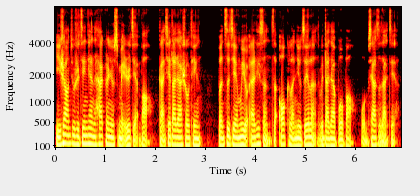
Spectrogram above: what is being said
以上就是今天的 Hacker News 每日简报，感谢大家收听。本次节目由 Edison 在 Auckland New Zealand 为大家播报。我们下次再见。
